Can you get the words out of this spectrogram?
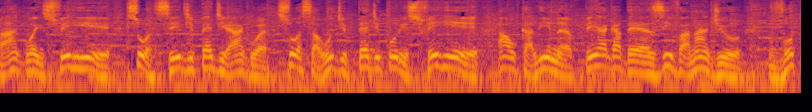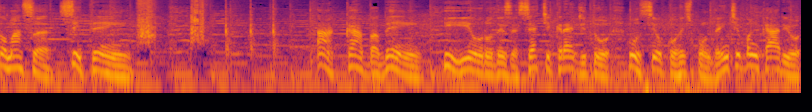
Água Esferrier. Sua sede pede água. Sua saúde pede por Esferrier. Alcalina, pH 10 e Vanádio. Votomassa. Se tem acaba bem. E Euro 17 Crédito, o seu correspondente bancário,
